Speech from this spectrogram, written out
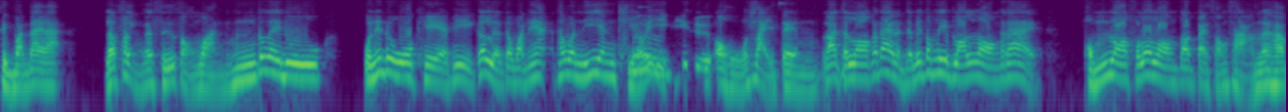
สิบวันได้ละแล้วฝรั่งก็ซื้อสองวัน มันก็เลยดูวันนี้ดูโอเคอะพี่ก็เหลือแต่วันเนี้ย ถ้าวันนี้ยังเขียวได้อีกนี่คือโอ้โหใส่เต็มเราอาจจะรอก็ได้เราจะไม่ต้องรีบร้อนลองก็ได้ ผมรอ follow ลองตอนแปดสองสามนะครับ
